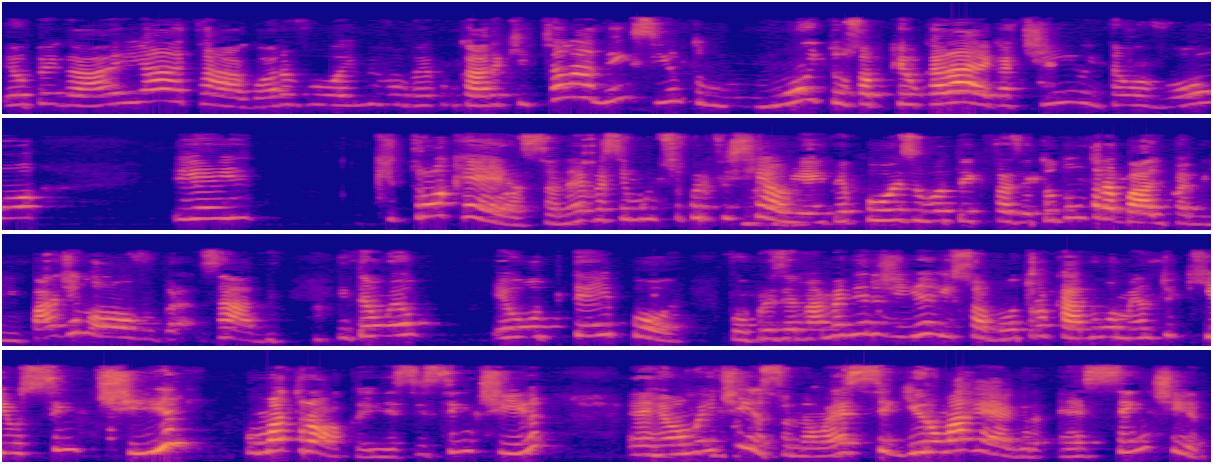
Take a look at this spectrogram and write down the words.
eu pegar e, ah, tá, agora eu vou aí me envolver com um cara que, sei lá, nem sinto muito, só porque o cara ah, é gatinho, então eu vou. E aí, que troca é essa, né? Vai ser muito superficial. E aí depois eu vou ter que fazer todo um trabalho para me limpar de novo, sabe? Então eu, eu optei por, vou preservar minha energia e só vou trocar no momento que eu sentir uma troca. E esse sentir é realmente isso, não é seguir uma regra, é sentir.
